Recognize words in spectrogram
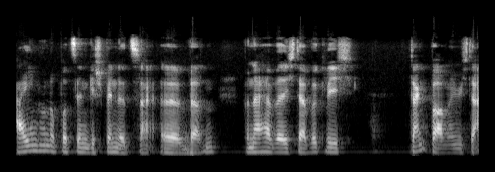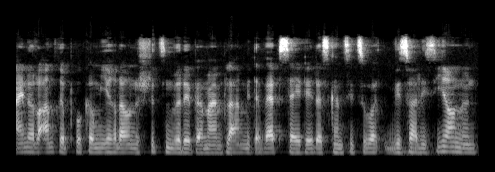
100% gespendet äh, werden. Von daher wäre ich da wirklich dankbar, wenn mich der ein oder andere Programmierer da unterstützen würde bei meinem Plan mit der Webseite, das Ganze zu visualisieren und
